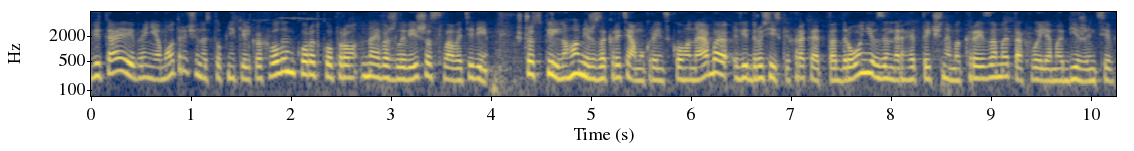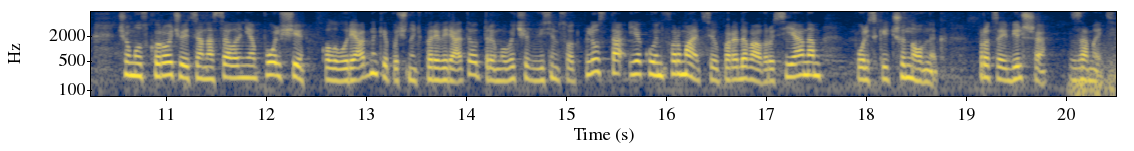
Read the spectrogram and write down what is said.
Вітаю Євгенія Мотрич. Наступні кілька хвилин коротко про найважливіше слава ТІВІ. Що спільного між закриттям українського неба від російських ракет та дронів з енергетичними кризами та хвилями біженців. Чому скорочується населення Польщі, коли урядники почнуть перевіряти отримувачів 800+, та яку інформацію передавав росіянам польський чиновник? Про це і більше за мить.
